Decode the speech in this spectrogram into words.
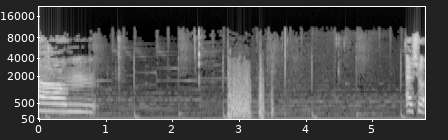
Um, això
